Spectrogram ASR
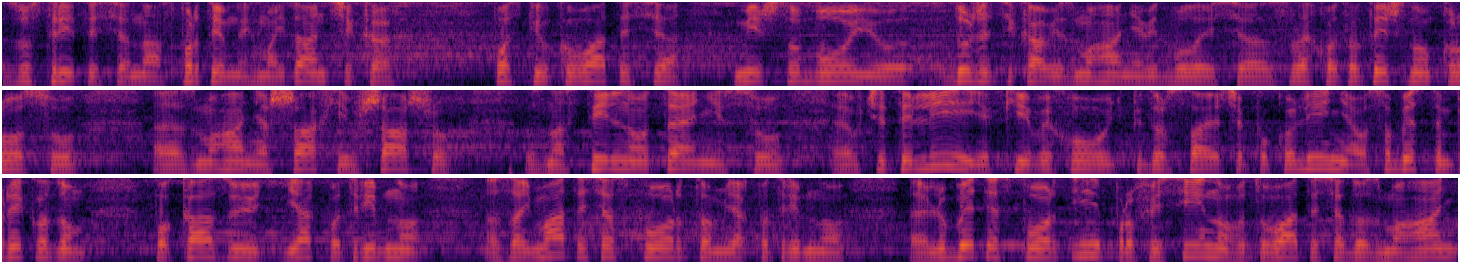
зустрітися на спортивних майданчиках, поспілкуватися між собою. Дуже цікаві змагання відбулися з легкоатлетичного кросу, е, змагання шахів, шашок, з настільного тенісу. Е, Вчителі, які виховують підростаюче покоління, особистим прикладом показують, як потрібно займатися спортом, як потрібно е, любити спорт і професійно готуватися до змагань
